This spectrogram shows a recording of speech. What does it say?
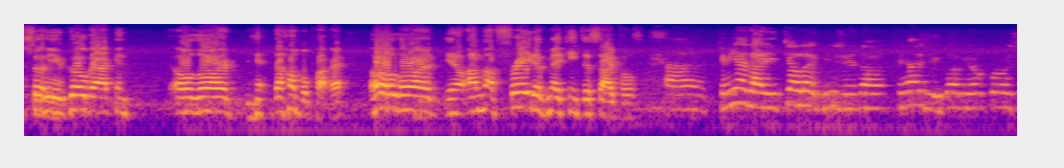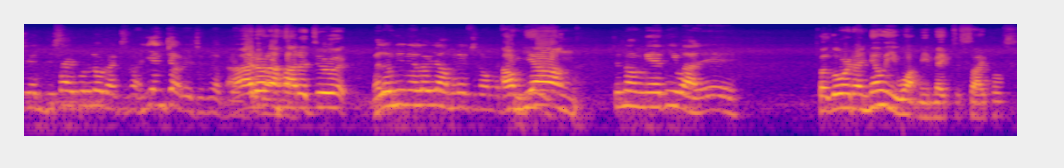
So you go back and, oh Lord, the humble part, right? Oh Lord, you know, I'm afraid of making disciples. I don't know how to do it. I'm young. But Lord, I know you want me to make disciples.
